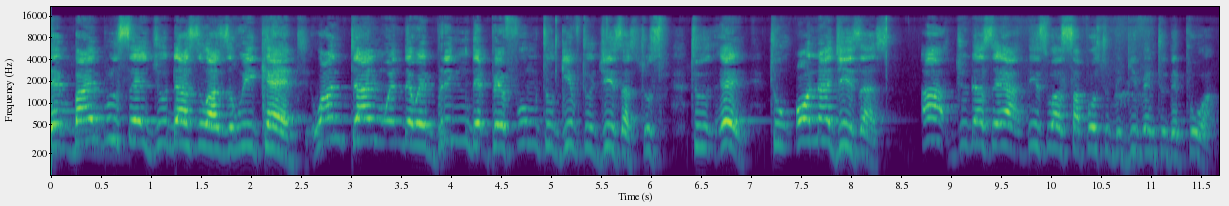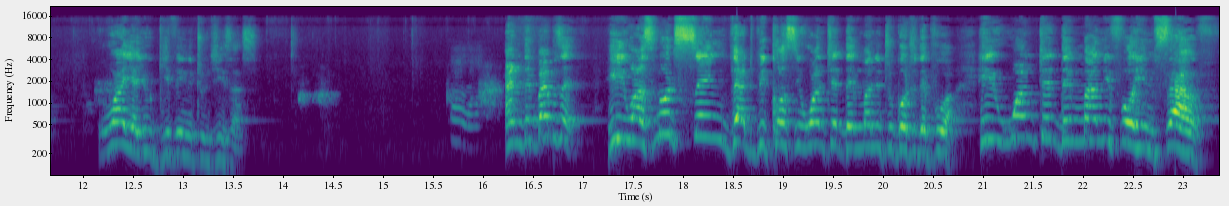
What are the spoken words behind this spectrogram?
The Bible says Judas was wicked. One time when they were bringing the perfume to give to Jesus, to, to, hey, to honor Jesus, ah, Judas said, ah, this was supposed to be given to the poor. Why are you giving it to Jesus? And the Bible said, he was not saying that because he wanted the money to go to the poor. He wanted the money for himself.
